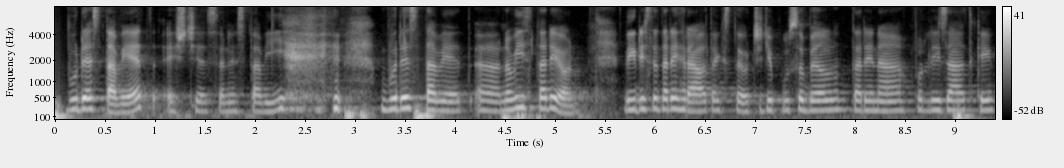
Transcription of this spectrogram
bude stavět, ještě se nestaví, bude stavět uh, nový stadion. Vy, když jste tady hrál, tak jste určitě působil tady na Podlízátky.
